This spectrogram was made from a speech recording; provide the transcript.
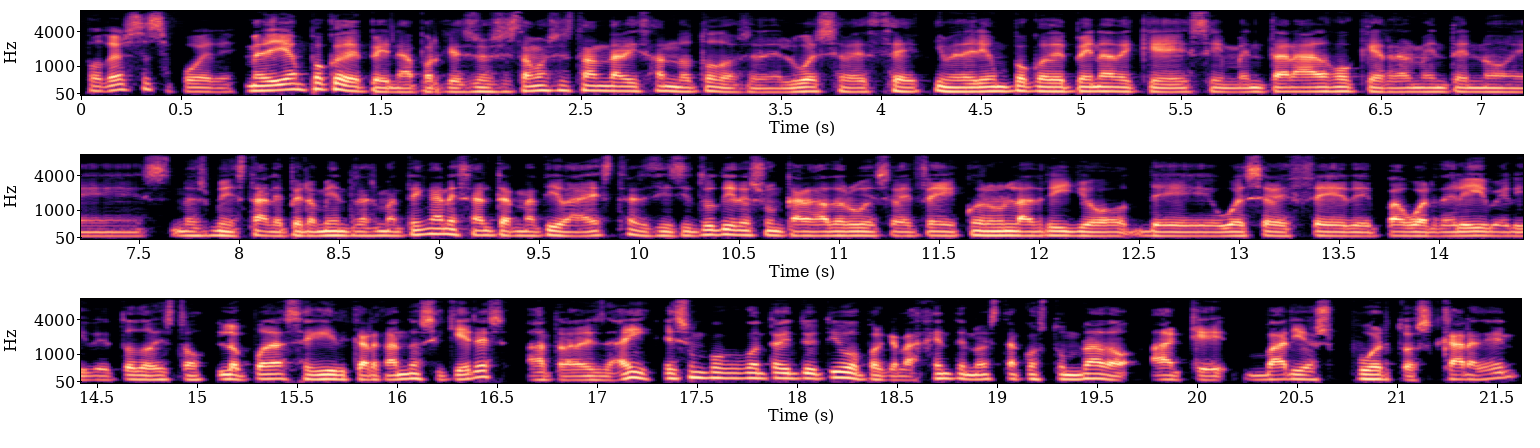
poderse se puede. Me daría un poco de pena porque nos estamos estandarizando todos en el USB-C y me daría un poco de pena de que se inventara algo que realmente no es, no es muy estable. Pero mientras mantengan esa alternativa extra, es decir, si tú tienes un cargador USB-C con un ladrillo de USB-C, de Power Delivery, de todo esto, lo puedas seguir cargando si quieres a través de ahí. Es un poco contraintuitivo porque la gente no está acostumbrado a que varios puertos carguen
